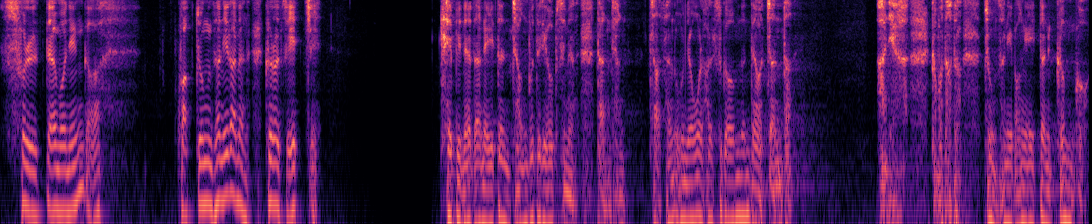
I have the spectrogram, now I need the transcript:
술 때문인가? 곽중선이라면 그럴 수 있지. 캐비넷 안에 있던 장부들이 없으면 당장 자산 운용을 할 수가 없는데 어쩐다. 아니야, 그보다도 중선이 방에 있던 금고.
